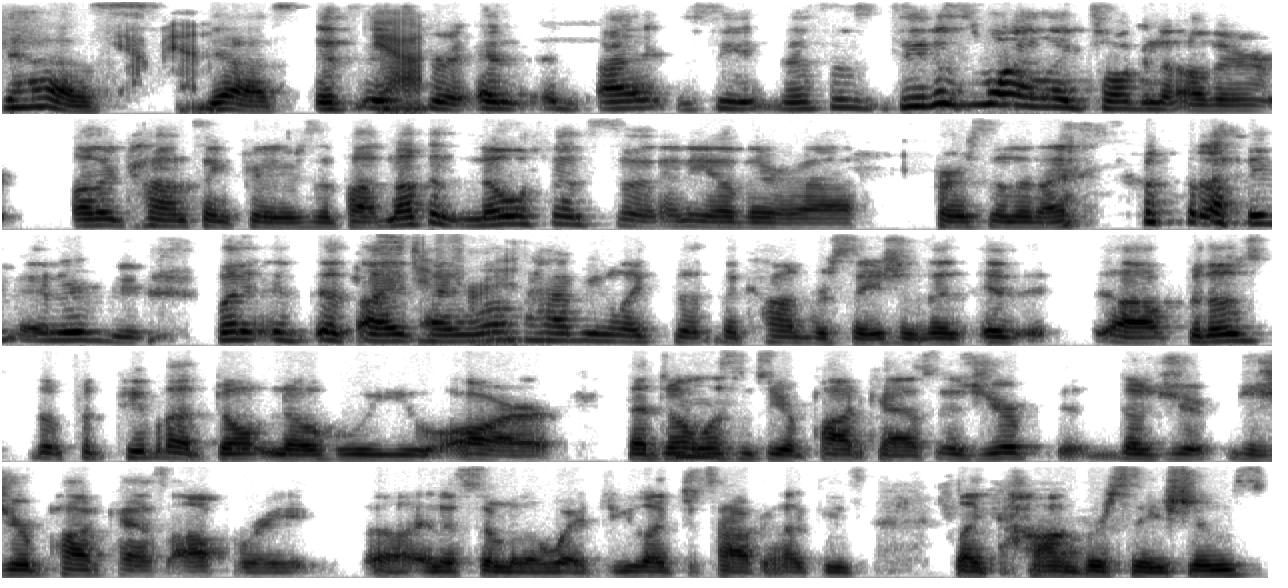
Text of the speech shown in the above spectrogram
yes, man. yes. It's it's Yeah. great. And and I see this is see this is why I like talking to other other content creators in the pod. Nothing, no offense to any other uh person that I that I've interviewed, but it, it, I I love having like the the conversations. And it, uh, for those the, for people that don't know who you are, that don't Mm. listen to your podcast, is your does your does your podcast operate uh, in a similar way? Do you like just having like these like conversations?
